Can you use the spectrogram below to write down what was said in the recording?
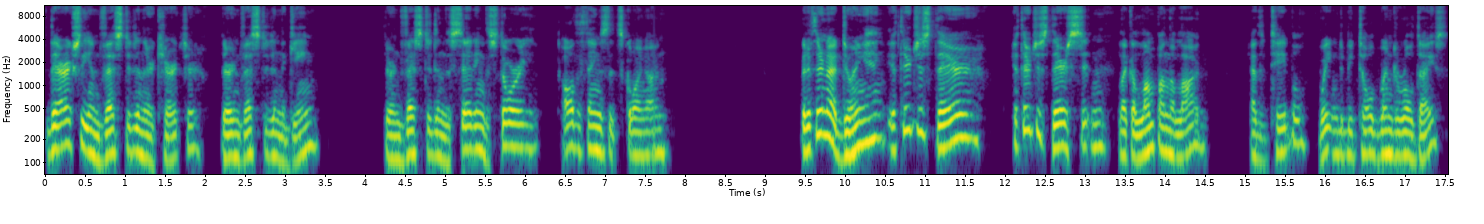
they're actually invested in their character, they're invested in the game, they're invested in the setting, the story, all the things that's going on. But if they're not doing anything, if they're just there, if they're just there sitting like a lump on the log at the table, waiting to be told when to roll dice,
